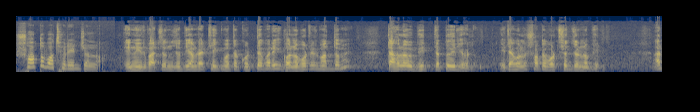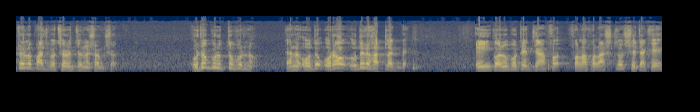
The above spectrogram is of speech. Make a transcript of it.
শত বছরের জন্য। এই নির্বাচন যদি আমরা ঠিক মতো করতে পারি গণভোটের মাধ্যমে, তাহলে ওই ভিতটা তৈরি হলো। এটা হলো শত বর্ষের জন্য ভিত। আর হলো পাঁচ বছরের জন্য সংসদ। ওটাও গুরুত্বপূর্ণ, কেন ওদের, ওরাও ওদেরও হাত লাগবে। এই গণভোটের যা ফলাফল আসলো, সেটাকে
